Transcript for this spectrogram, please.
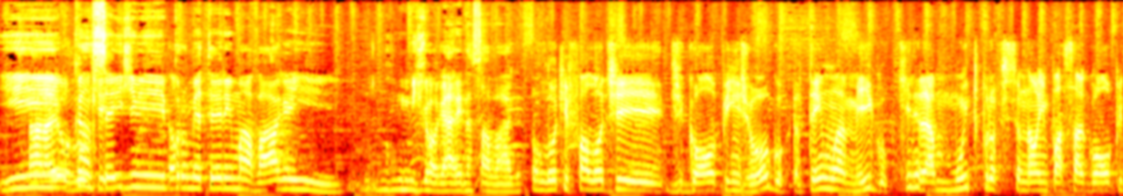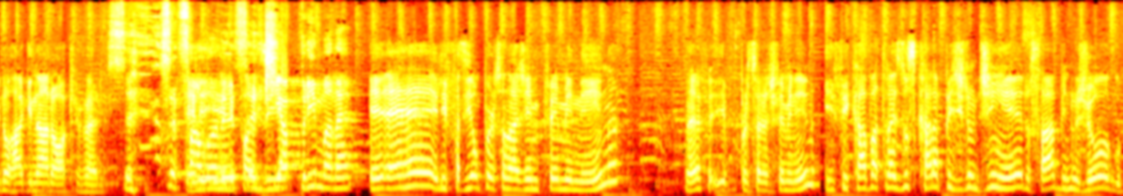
E Caralho, eu o Luke- cansei de me prometerem uma vaga e não me jogarem nessa vaga. O Luke falou de, de golpe em jogo. Eu tenho um amigo que ele era muito profissional em passar golpe no Ragnarok, velho. Você falou, ele Você fazia- tinha prima, né? É, ele fazia um personagem feminina, né? fe- Personagem feminino, e ficava atrás dos caras pedindo dinheiro, sabe? No jogo.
